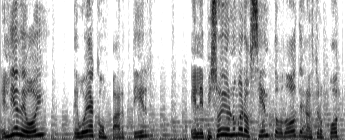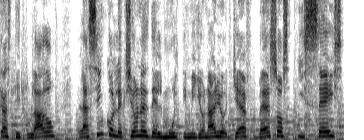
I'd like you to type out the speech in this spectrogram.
El día de hoy te voy a compartir el episodio número 102 de nuestro podcast titulado Las 5 lecciones del multimillonario Jeff Bezos y 6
